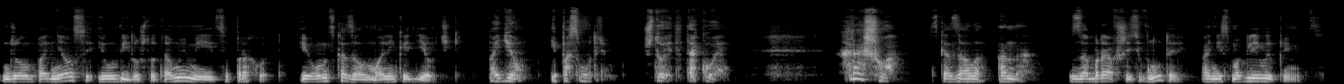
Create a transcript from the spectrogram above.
Джон поднялся и увидел, что там имеется проход. И он сказал маленькой девочке «Пойдем и посмотрим, что это такое». «Хорошо», — сказала она. Забравшись внутрь, они смогли выпрямиться.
